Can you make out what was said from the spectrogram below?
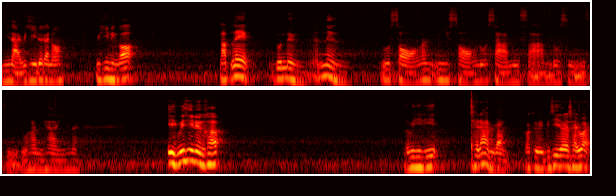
มีหลายวิธีด้วยกันเนาะ วิธีหนึ่งก็นับเลขดูหนึ่งนั้นหนึ่งดูสองมีสองดูสามมีสามดูสี่มีสี่ดูห้ามีห้าอย่างนี้ใช่ไหมอีกวิธีหนึ่งครับเป็นวิธีที่ใช้ได้เหมือนกัน ก็คือวิธีที่เราจะใช้ด้วย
